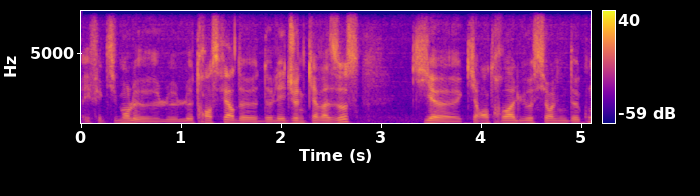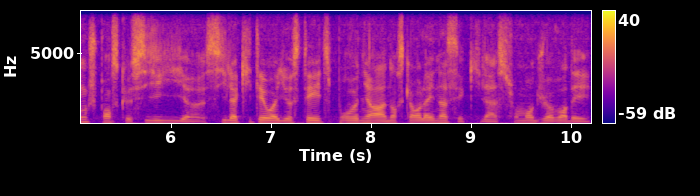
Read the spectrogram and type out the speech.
effectivement le, transfert de, de Legend Cavazos qui, qui, rentrera lui aussi en ligne de compte. Je pense que s'il a quitté Ohio State pour venir à North Carolina, c'est qu'il a sûrement dû avoir des,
